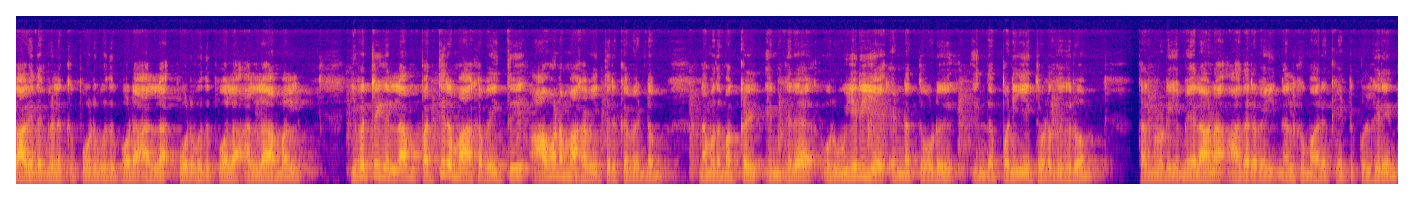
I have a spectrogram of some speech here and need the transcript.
காகிதங்களுக்கு போடுவது போல அல்ல போடுவது போல அல்லாமல் இவற்றையெல்லாம் பத்திரமாக வைத்து ஆவணமாக வைத்திருக்க வேண்டும் நமது மக்கள் என்கிற ஒரு உயரிய எண்ணத்தோடு இந்த பணியை தொடங்குகிறோம். தங்களுடைய மேலான ஆதரவை நல்குமாறு கேட்டுக்கொள்கிறேன்.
